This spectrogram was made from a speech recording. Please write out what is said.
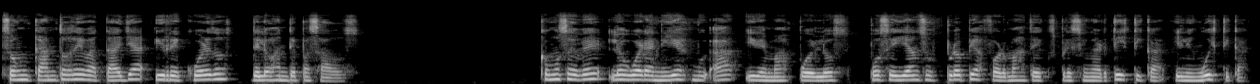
son cantos de batalla y recuerdos de los antepasados. Como se ve, los guaraníes Mu'a y demás pueblos poseían sus propias formas de expresión artística y lingüística,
